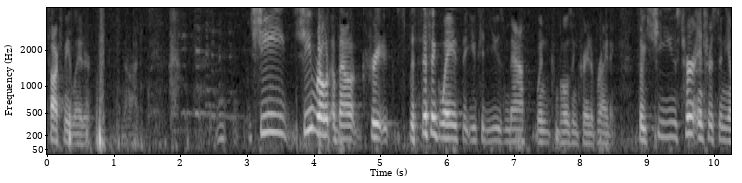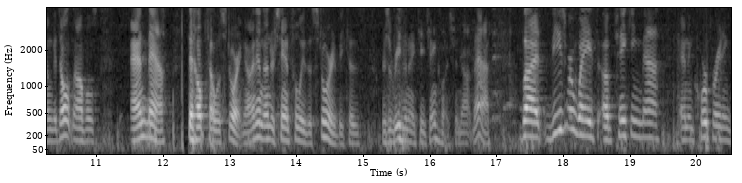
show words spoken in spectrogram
talk to me later. It's not. she, she wrote about specific ways that you could use math when composing creative writing. So she used her interest in young adult novels and math to help tell a story. Now, I didn't understand fully the story because there's a reason I teach English and not math. But these were ways of taking math and incorporating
